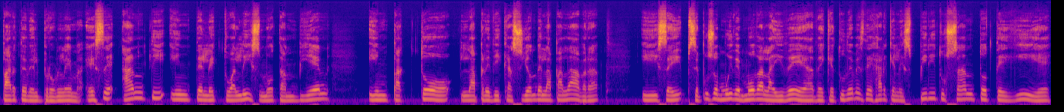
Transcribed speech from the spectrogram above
parte del problema. Ese anti-intelectualismo también impactó la predicación de la palabra y se, se, puso muy de moda la idea de que tú debes dejar que el Espíritu Santo te guíe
